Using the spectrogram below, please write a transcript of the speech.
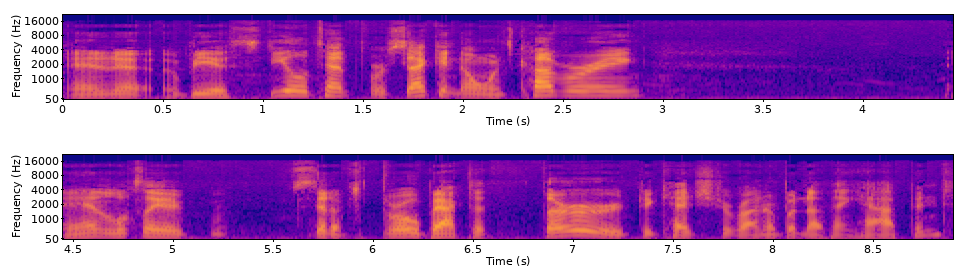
and it'll be a steal attempt for second. No one's covering, and it looks like a, instead of throw back to third to catch the runner, but nothing happened.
